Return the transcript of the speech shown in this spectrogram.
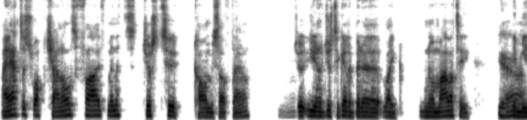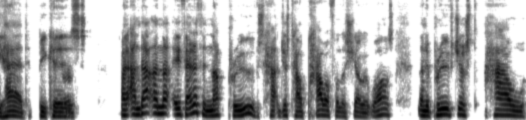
I had to swap channels five minutes just to calm myself down. ju- you know, just to get a bit of like normality yeah in my head because. a- And that, and that, if anything, that proves how, just how powerful a show it was, and it proves just how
